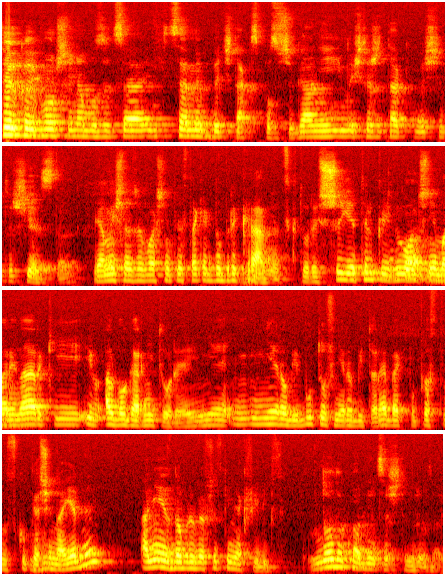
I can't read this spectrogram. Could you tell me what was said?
tylko i wyłącznie na muzyce i chcemy być tak spostrzegani i myślę, że tak właśnie też jest. Tak? Ja myślę, że właśnie to jest tak jak dobry krawiec, który szyje tylko i Dokładnie. wyłącznie marynarki i, albo garnitury. Nie, nie robi butów, nie robi torebek, po prostu skupia się na jednym, a nie jest dobry we wszystkim jak Philips. No dokładnie coś w tym rodzaju.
